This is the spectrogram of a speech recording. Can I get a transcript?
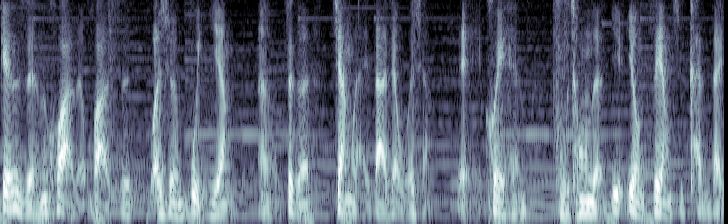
跟人画的话是完全不一样的。呃，这个将来大家我想，诶，会很普通的用用这样去看待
